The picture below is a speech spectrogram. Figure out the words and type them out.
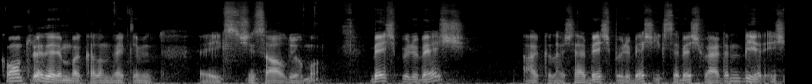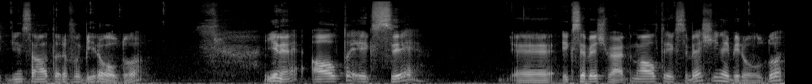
kontrol edelim bakalım denklemin e, x için sağlıyor mu? 5 bölü 5 arkadaşlar 5 bölü 5 x'e 5 verdim. 1 eşitliğin sağ tarafı 1 oldu. Yine 6 eksi e, x'e 5 verdim. 6 eksi 5 yine 1 oldu.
